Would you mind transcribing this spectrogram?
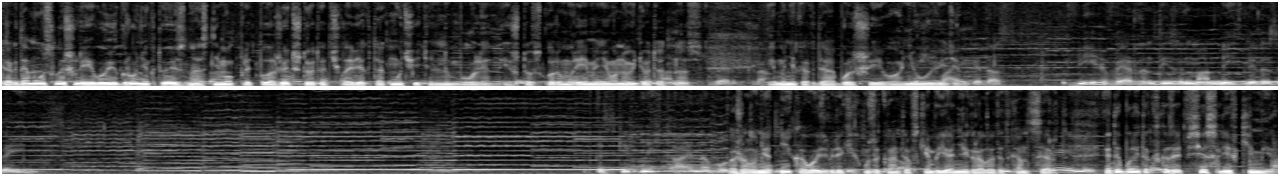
Когда мы услышали его игру, никто из нас не мог предположить, что этот человек так мучительно болен, и что в скором времени он уйдет от нас, и мы никогда больше его не увидим. Пожалуй, нет никого из великих музыкантов, с кем бы я не играл этот концерт. Это были, так сказать, все сливки мира.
